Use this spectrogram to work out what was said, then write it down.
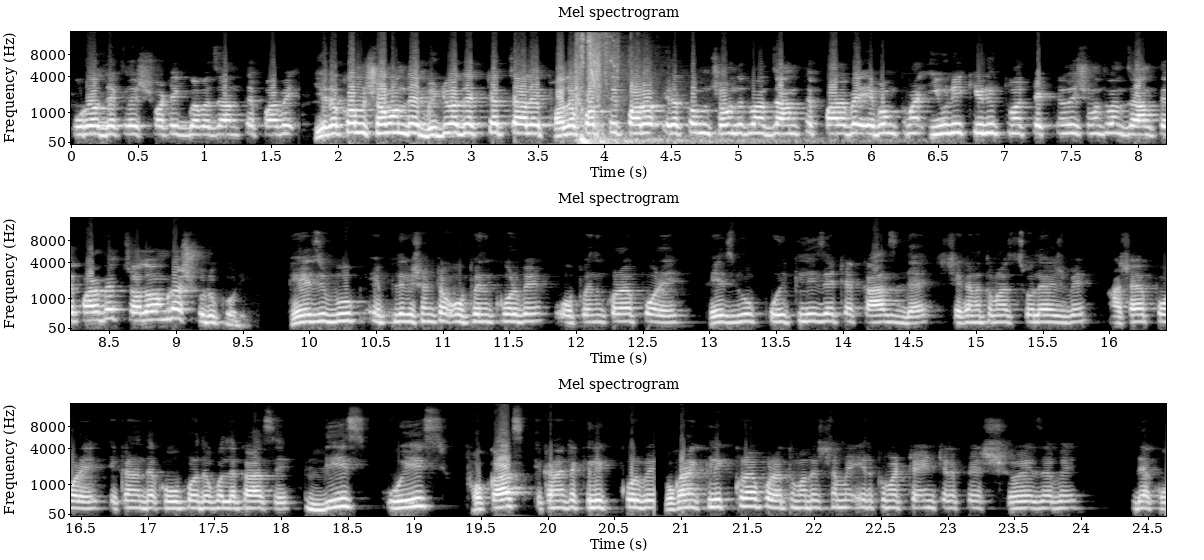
পুরো দেখলে সঠিকভাবে জানতে পারবে। এরকম সম্বন্ধে ভিডিও দেখতে চাইলে ফলো করতে পারো, এরকম সম্বন্ধে তোমার জানতে পারবে এবং তোমার ইউনিক ইউনিক তোমার টেকনোলজি সম্বন্ধে তোমার জানতে পারবে। চলো আমরা শুরু করি। ফেসবুক অ্যাপ্লিকেশনটা ওপেন করবে। ওপেন করার পরে ফেসবুক উইকলি যে একটা কাজ দেয়, সেখানে তোমরা চলে আসবে। আসার পরে এখানে দেখো, উপরে দেখো লেখা আছে দিস উইস ফোকাস এখানে একটা ক্লিক করবে। ওখানে ক্লিক করার পরে তোমাদের সামনে এরকম একটা ইন্টারফেস হয়ে যাবে। দেখো,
